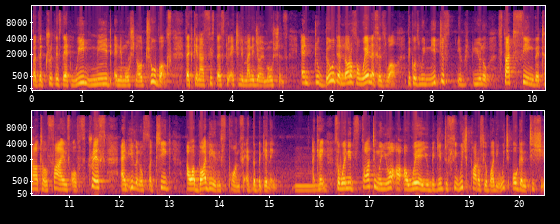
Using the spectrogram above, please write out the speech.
But the truth is that we need an emotional toolbox that can assist us to actually manage our emotions and to build a lot of awareness as well because we need to, you know, start seeing the telltale signs of stress and even of fatigue. Our body responds at the beginning. Mm. Okay, so when it's starting, when you are aware, you begin to see which part of your body, which organ tissue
